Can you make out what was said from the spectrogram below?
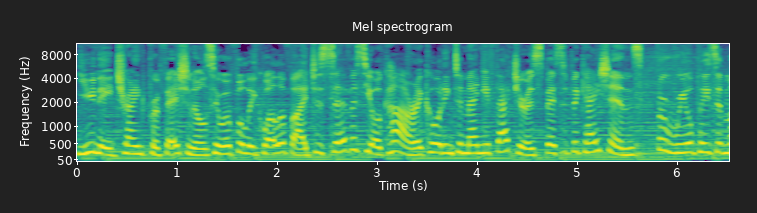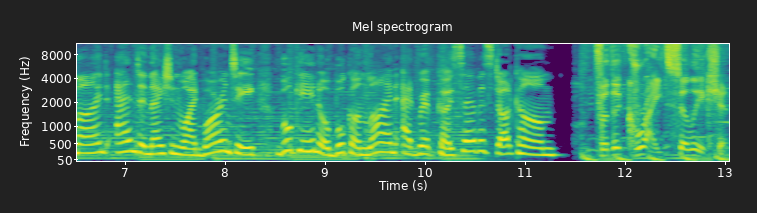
You need trained professionals who are fully qualified to service your car according to manufacturer's specifications. For real peace of mind and a nationwide warranty, book in or book online at repcoservice.com. For the great selection,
